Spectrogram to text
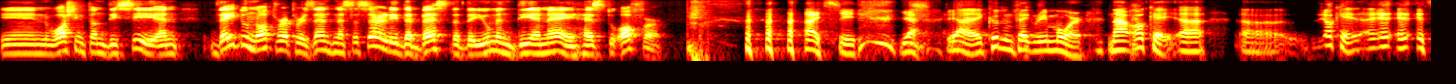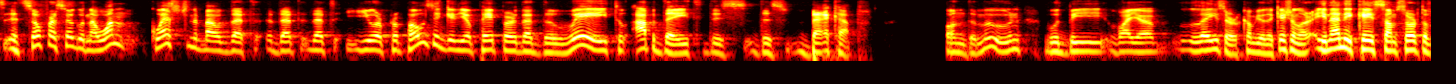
in Washington D.C. and they do not represent necessarily the best that the human DNA has to offer. I see. Yeah, yeah, I couldn't agree more. Now, okay, uh, uh, okay, it, it's it's so far so good. Now, one question about that that that you are proposing in your paper that the way to update this this backup on the moon would be via laser communication or in any case some sort of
